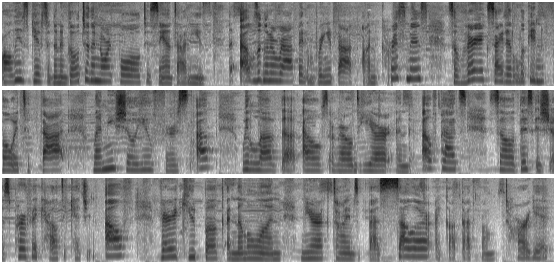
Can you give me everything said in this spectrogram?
all these gifts are gonna go to the North Pole to Santa and he's the elves are gonna wrap it and bring it back on Christmas. So very excited, looking forward to that. Let me show you first up. We love the elves around here and the elf pets. So this is just perfect, How to Catch an Elf. Very cute book, a number one New York Times bestseller. I got that from Target.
